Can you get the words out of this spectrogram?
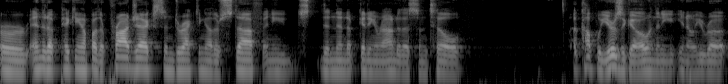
or ended up picking up other projects and directing other stuff, and he didn't end up getting around to this until a couple years ago, and then he you know he wrote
